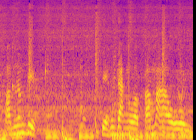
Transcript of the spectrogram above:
ปั๊มน้ำดิบ เสียงดังกว่าปั๊มอาโอย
